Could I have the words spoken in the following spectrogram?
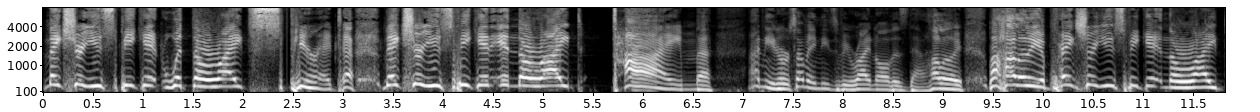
Make sure you speak it with the right right spirit. Make sure you speak it in the right time. I need her. Somebody needs to be writing all this down. Hallelujah. But hallelujah. Make sure you speak it in the right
